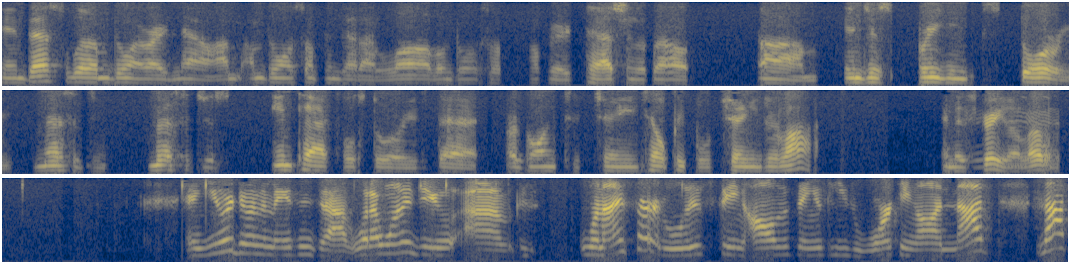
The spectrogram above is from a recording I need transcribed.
And that's what I'm doing right now. I'm, I'm doing something that I love. I'm doing something I'm very passionate about, um, and just bringing story, messaging, messages, impactful stories that are going to change, help people change their lives. And it's great. I love it and you are doing an amazing job. What I want to do, because um, when I start listing all the things he's working on, not not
